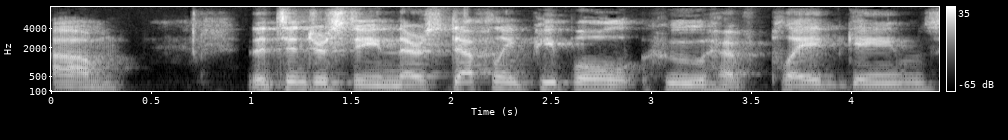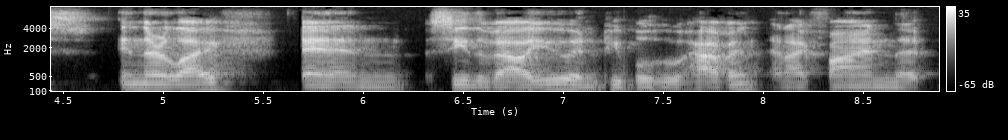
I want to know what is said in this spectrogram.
um, it's interesting. There's definitely people who have played games in their life and see the value, and people who haven't. And I find that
